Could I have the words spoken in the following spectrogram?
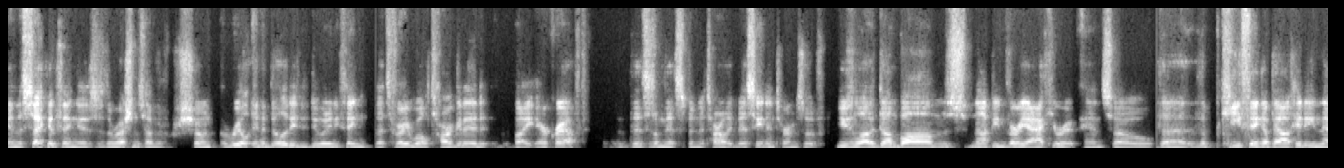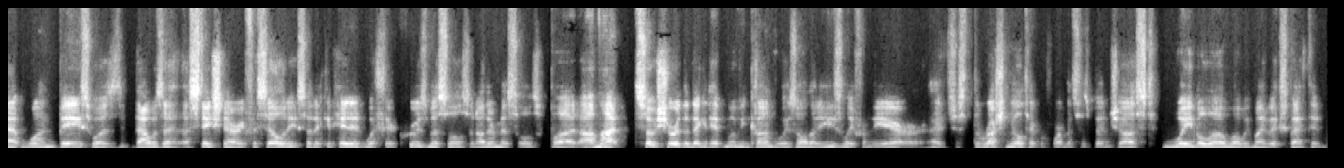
And the second thing is, is the Russians have shown a real inability to do anything that's very well targeted by aircraft this is something that's been entirely missing in terms of using a lot of dumb bombs, not being very accurate. And so the the key thing about hitting that one base was that was a, a stationary facility, so they could hit it with their cruise missiles and other missiles. But I'm not so sure that they can hit moving convoys all that easily from the air. It's just the Russian military performance has been just way below what we might have expected.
